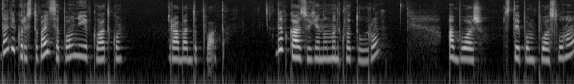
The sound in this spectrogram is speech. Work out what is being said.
Далі користувач заповнює вкладку Рабат доплата, де вказує номенклатуру або ж з типом послуга,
